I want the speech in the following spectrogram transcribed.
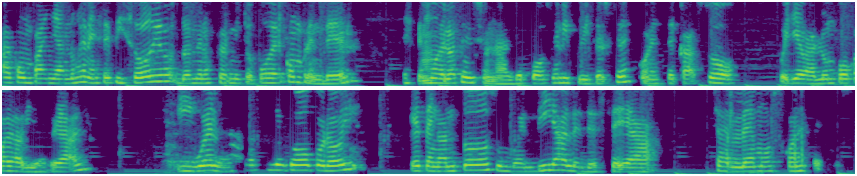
acompañarnos en este episodio donde nos permitió poder comprender este modelo atencional de Posner y Petersen, con este caso pues llevarlo un poco a la vida real. Y bueno, esto ha sido todo por hoy. Que tengan todos un buen día. Les desea charlemos con expertos.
